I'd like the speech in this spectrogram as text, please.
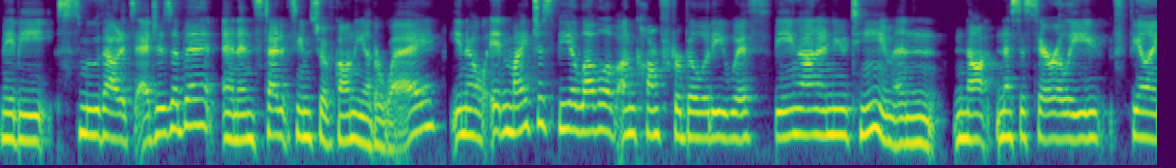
maybe smooth out its edges a bit. And instead, it seems to have gone the other way. You know, it might just be a level of uncomfortability with being on a new team and not necessarily feeling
